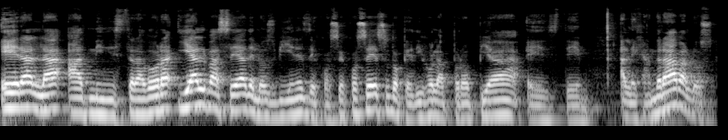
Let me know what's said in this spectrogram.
era la administradora y albacea de los bienes de José José. Eso es lo que dijo la propia este, Alejandra Ábalos.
